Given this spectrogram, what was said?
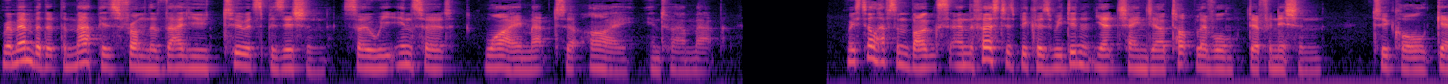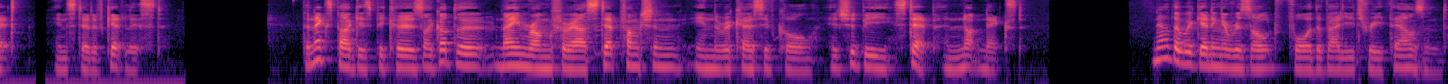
Remember that the map is from the value to its position, so we insert y mapped to i into our map. We still have some bugs, and the first is because we didn't yet change our top level definition to call get instead of getList. The next bug is because I got the name wrong for our step function in the recursive call. It should be step and not next. Now that we're getting a result for the value 3000,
